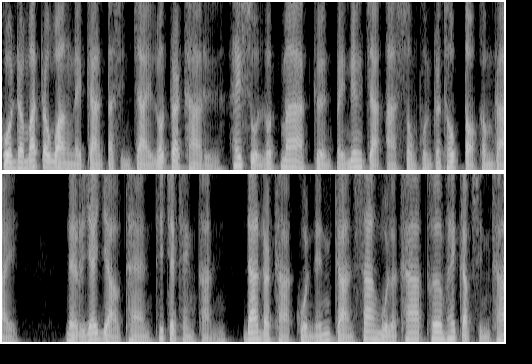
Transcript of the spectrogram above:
ควรระมัดระวังในการตัดสินใจลดราคาหรือให้ส่วนลดมากเกินไปเนื่องจากอาจส่งผลกระทบต่อกำไร ในระยะยาวแทนที่จะแข่งขันด้านราคาควรเน้นการสร้างมูลค่าเพิ่มให้กับสินค้า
